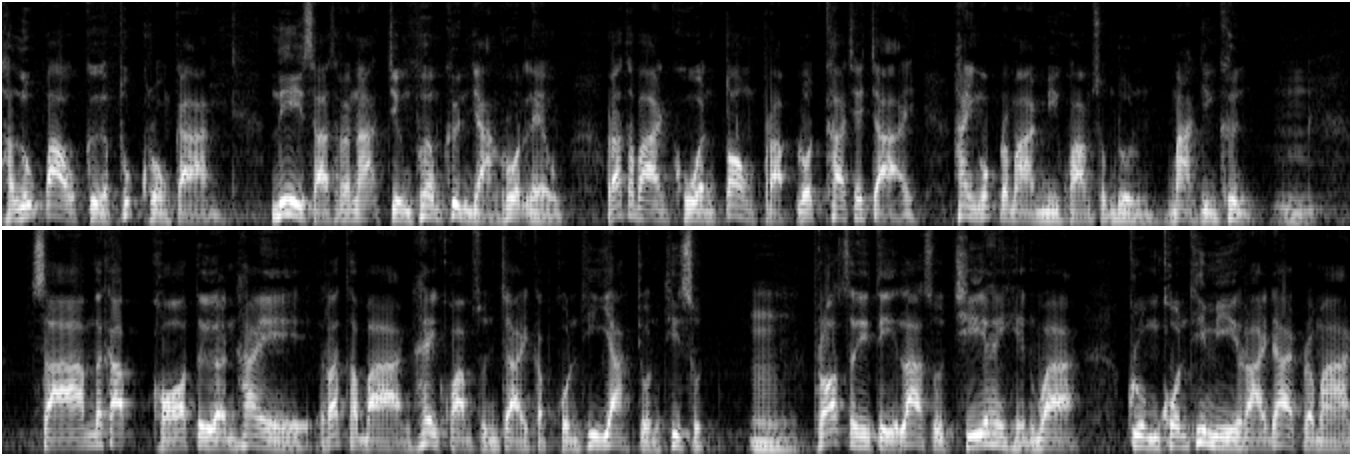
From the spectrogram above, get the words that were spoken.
ทะลุเป้าเกือบทุกโครงการหนี้สาธารณะจึงเพิ่มขึ้นอย่างรวดเร็ว รัฐบาลควรต้องปรับลดค่าใช้จ่าย ให้งบประมาณมีความสมดุลมากยิ่งขึ้น 3. นะครับขอเตือนให้รัฐบาลให้ความสนใจกับคนที่ยากจนที่สุด เพราะสถิติล่าสุดชี้ให้เห็นว่ากลุ่มคนที่มีรายได้ประมาณ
